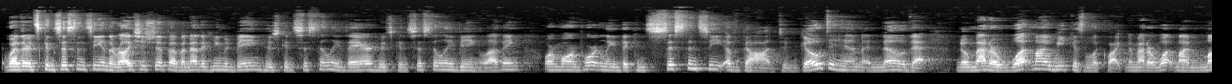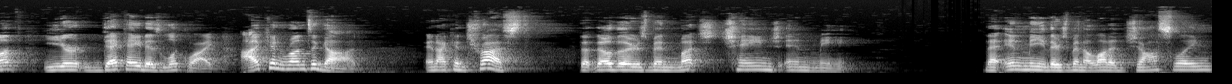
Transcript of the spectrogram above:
Whether it's consistency in the relationship of another human being who's consistently there, who's consistently being loving, or more importantly, the consistency of God to go to Him and know that no matter what my week has looked like, no matter what my month, year, decade has looked like, I can run to God and I can trust that though there's been much change in me, that in me there's been a lot of jostling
